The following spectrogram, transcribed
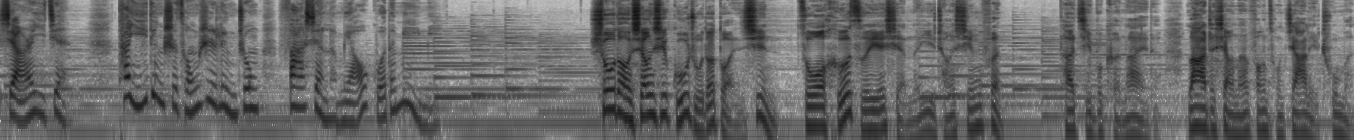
显而易见，他一定是从《日令》中发现了苗国的秘密。收到湘西谷主的短信，左和子也显得异常兴奋。他急不可耐地拉着向南风从家里出门，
